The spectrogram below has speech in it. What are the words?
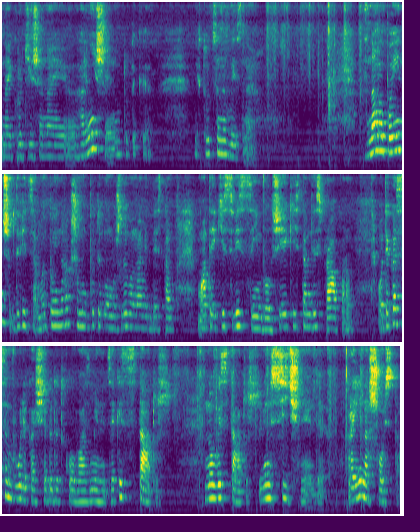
найкрутіший, найгарніший. Ну, тут таке. Ніхто це не визнає. З нами по-іншому, дивіться, ми по-інакшому будемо, можливо, навіть десь там мати якийсь свій символ, ще якийсь там десь прапор. От якась символіка ще додаткова зміниться, якийсь статус, новий статус. Він січня йде. Країна щось там.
